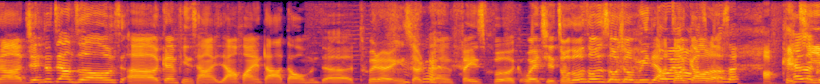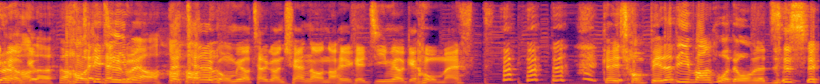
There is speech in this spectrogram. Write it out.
那今天就这样子哦。呃，跟平常一样，欢迎大家到我们的 Twitter、Instagram、Facebook。喂，其实怎么都说是 social media，糟糕了。好，可以寄 email 好了，好，可以寄 email。对，Telegram 我们有 Telegram channel，然后也可以寄 email 给我们。可以从别的地方获得我们的资讯，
